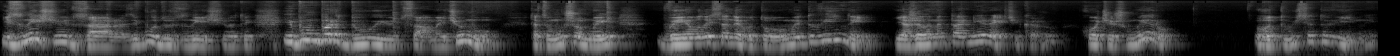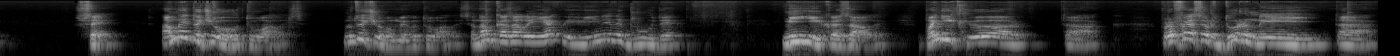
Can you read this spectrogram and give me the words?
І знищують зараз, і будуть знищувати, і бомбардують саме. Чому? Та тому, що ми виявилися не готовими до війни. Я ж елементарні речі кажу. Хочеш миру? Готуйся до війни. Все. А ми до чого готувалися? Ну до чого ми готувалися? Нам казали, ніякої війни не буде. Мені казали, панікер, так, професор дурний, так.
